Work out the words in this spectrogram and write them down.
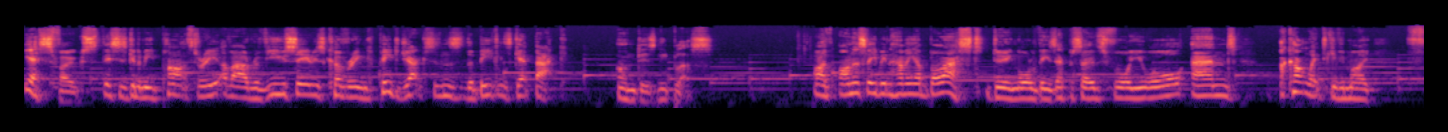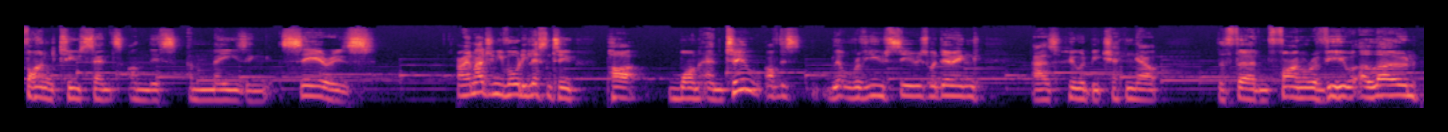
Yes, folks, this is going to be part three of our review series covering Peter Jackson's The Beatles Get Back on Disney Plus. I've honestly been having a blast doing all of these episodes for you all, and I can't wait to give you my final two cents on this amazing series. I imagine you've already listened to part one and two of this little review series we're doing, as who would be checking out the third and final review alone?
